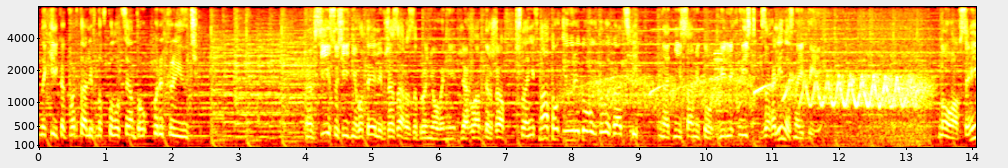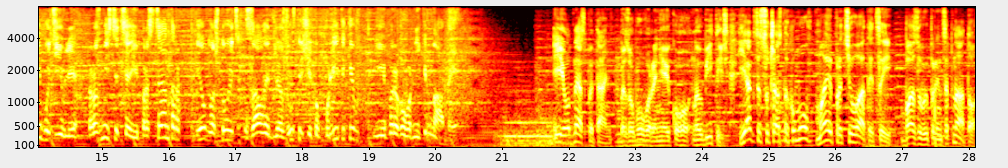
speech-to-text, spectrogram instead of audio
на кілька кварталів навколо центру перекриють. Всі сусідні готелі вже зараз заброньовані для глав держав, членів НАТО і урядових делегацій. На дні саміту вільних місць взагалі не знайти. Ну а в самій будівлі розмістяться і прес-центр, і облаштують зали для зустрічі топ-політиків і переговорні кімнати. І одне з питань, без обговорення якого не обійтись, як за сучасних умов має працювати цей базовий принцип НАТО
